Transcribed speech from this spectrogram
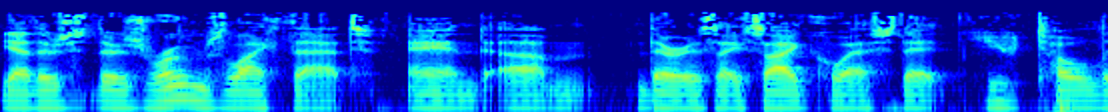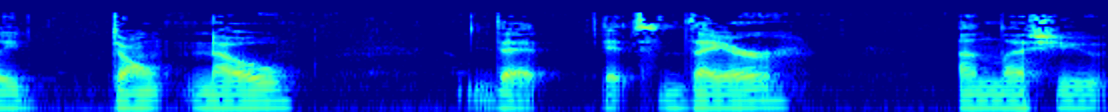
Yeah, there's there's rooms like that, and um, there is a side quest that you totally don't know that it's there unless you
